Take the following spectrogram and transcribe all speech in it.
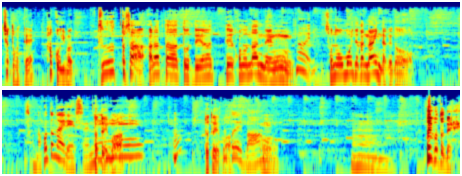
ちょっと待って。過去今ずーっとさあなたと出会ってこの何年はい。その思い出がないんだけど。そんなことないですね。例えば？ん？例えば？例えば？うん。うん。ということで。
